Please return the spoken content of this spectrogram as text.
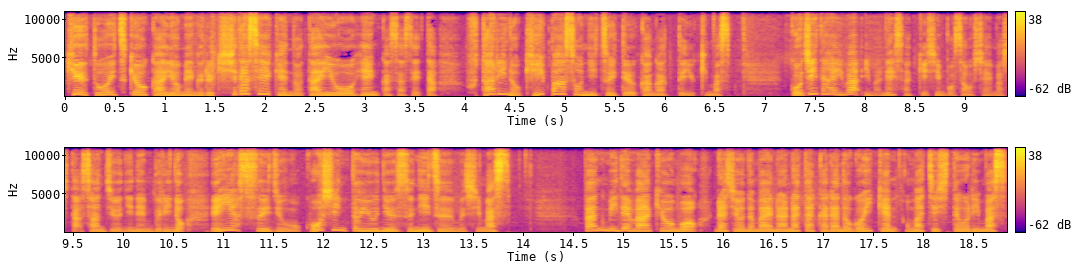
旧統一教会をめぐる岸田政権の対応を変化させた2人のキーパーソンについて伺っていきます。5時台は今ねさっき辛坊さんおっしゃいました32年ぶりの円安水準を更新というニュースにズームします。番組では今日もラジオの前のあなたからのご意見お待ちしております。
